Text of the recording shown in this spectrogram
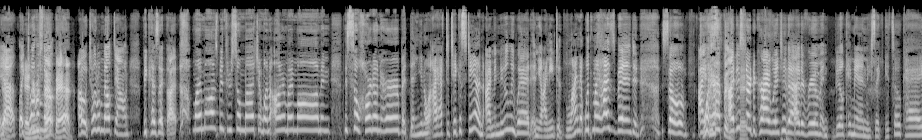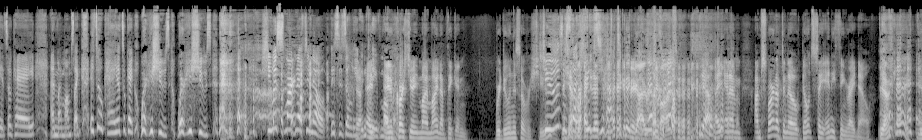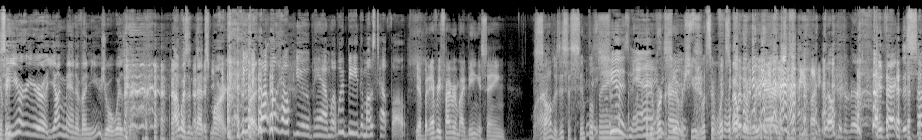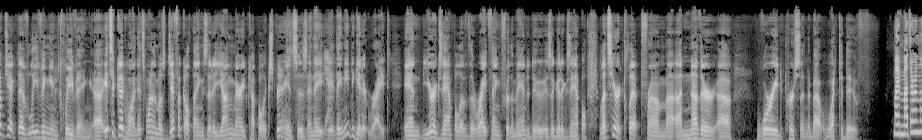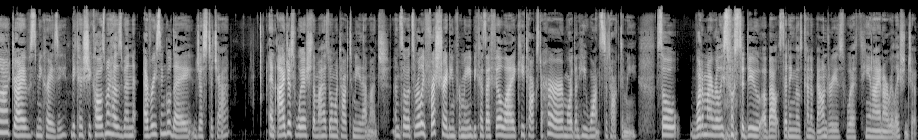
Yeah, like And it total was that bad? Oh, total meltdown because I thought oh, my mom's been through so much. I want to honor my mom, and this is so hard on her. But then you know I have to take a stand. I'm a newlywed, and you know, I need to line up with my husband. And so I What just, happened? I just started to cry. I went to the other room, and Bill came in. And he's like, "It's okay, it's okay." And my mom's like, "It's okay, it's okay. Wear his shoes. Wear his shoes." she was smart enough to know this is a leave and and, cleave moment. and of course, you, in my mind, I'm thinking, we're doing this over shoes. shoes. It's Yeah, like right. shoes, That's, yeah. that's a good guy response. yeah, I, and I'm I'm smart enough to know don't say anything right now. Yeah. Okay. know, See, but- you're you're a young man of unusual wisdom. I wasn't that smart. He was like, "What will help you, Pam? What would be the most helpful?" Yeah, but every fiber of my being is saying, "Solved? Is this a simple thing? Shoes, man. Like if we're These are crying over shoes. shoes, what's the what's what the real going to be like?" Welcome to marriage. In fact, this subject of leaving and cleaving, uh, it's a Mm-hmm. good one. It's one of the most difficult things that a young married couple experiences, and they Yeah. they need to get it right. And your example of the right thing for the man to do is a good example. Let's hear a clip from uh, another uh, worried person about what to do. My mother in law drives me crazy because she calls my husband every single day just to chat. And I just wish that my husband would talk to me that much. And so it's really frustrating for me because I feel like he talks to her more than he wants to talk to me. So, what am I really supposed to do about setting those kind of boundaries with he and I in our relationship?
